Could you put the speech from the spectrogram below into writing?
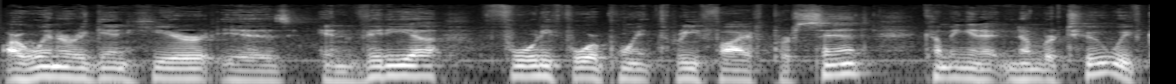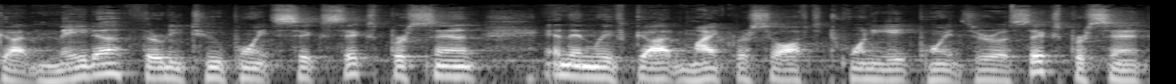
Our winner again here is NVIDIA 44.35%. Coming in at number two, we've got Meta, 32.66%, and then we've got Microsoft, 28.06%.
